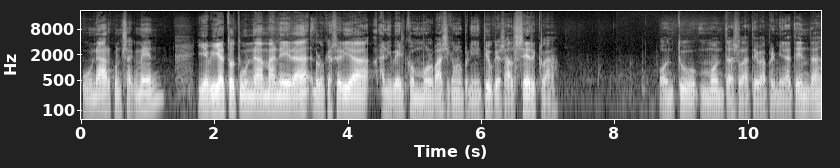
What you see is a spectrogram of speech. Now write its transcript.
un arc, un segment, hi havia tot una manera, el que seria a nivell com molt bàsic, molt primitiu, que és el cercle, on tu montes la teva primera tenda,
